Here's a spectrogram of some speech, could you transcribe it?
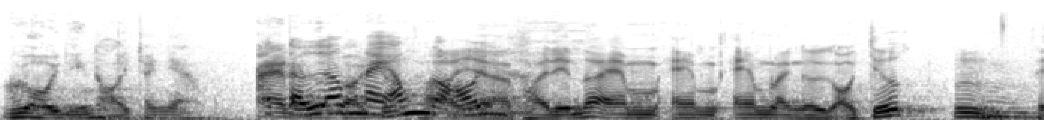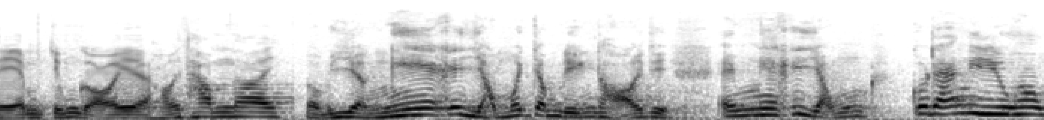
gọi điện thoại cho nhau? Ai tự ông này trước? ông thời gọi à, thời điểm đó em em em là người gọi trước Ừ. thì em cũng gọi à, hỏi thăm thôi Rồi bây giờ nghe cái giọng ở trong điện thoại thì em nghe cái giọng có đáng yêu không?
